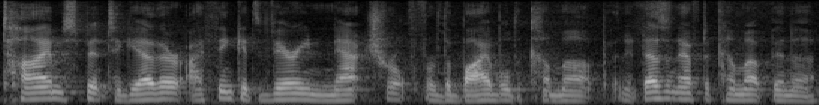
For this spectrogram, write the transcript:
time spent together, I think it's very natural for the Bible to come up. And it doesn't have to come up in a,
